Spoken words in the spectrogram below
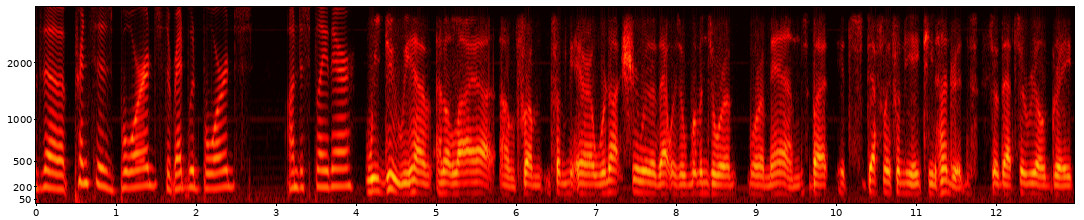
the Prince's boards, the redwood boards on display there? We do. We have an Alaia um, from from the era. We're not sure whether that was a woman's or a, or a man's, but it's definitely from the 1800s. So that's a real great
